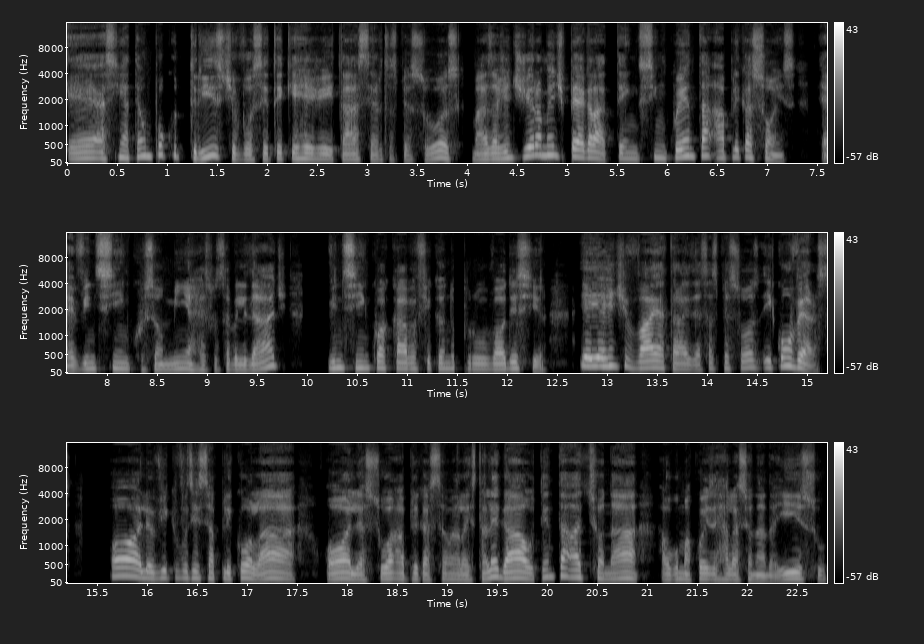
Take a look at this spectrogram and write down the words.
é assim até um pouco triste você ter que rejeitar certas pessoas, mas a gente geralmente pega lá, tem 50 aplicações, é 25 são minha responsabilidade, 25 acaba ficando para o Valdecir. E aí a gente vai atrás dessas pessoas e conversa. Olha, eu vi que você se aplicou lá, olha, a sua aplicação ela está legal, tenta adicionar alguma coisa relacionada a isso,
